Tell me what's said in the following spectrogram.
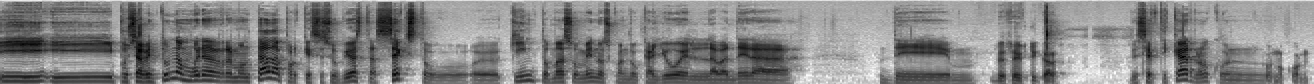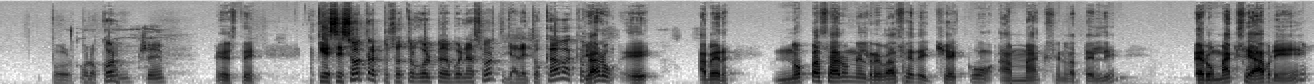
Y, y, pues se aventó una buena remontada porque se subió hasta sexto, eh, quinto más o menos cuando cayó el- la bandera de, de safety car de safety car, ¿no? Con, con Ocon. por, por Con- Ocon. con- sí. Este, Que esa es otra, pues otro golpe de buena suerte, ya le tocaba, cabrón. claro, eh, a ver, no pasaron el rebase de Checo a Max en la tele, pero Max se abre, ¿eh?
